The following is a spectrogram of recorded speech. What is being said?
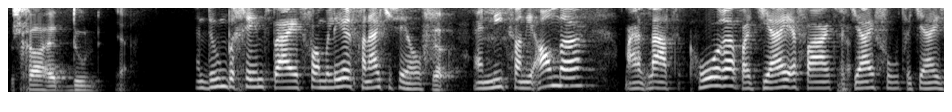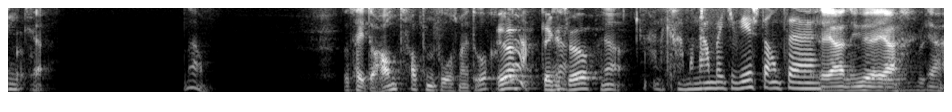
Dus ga het doen. Ja. En doen begint bij het formuleren vanuit jezelf. Ja. En niet van die ander. Maar laat horen wat jij ervaart, wat jij voelt, wat jij ziet. ja. Nou, dat heet de handvatten volgens mij, toch? Ja, denk het wel. Ja, En ik ga maar nou een beetje weerstand... eh, ja nu, eh, ja. Ja.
